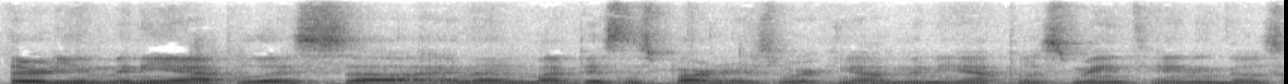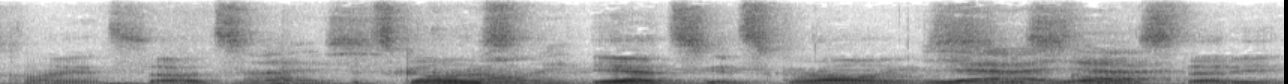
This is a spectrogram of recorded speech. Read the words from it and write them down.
30 in Minneapolis, uh, and then my business partner is working out in Minneapolis, maintaining those clients. So it's Nice. it's going, Growing. yeah, it's it's growing. Yeah, just yeah. steady.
